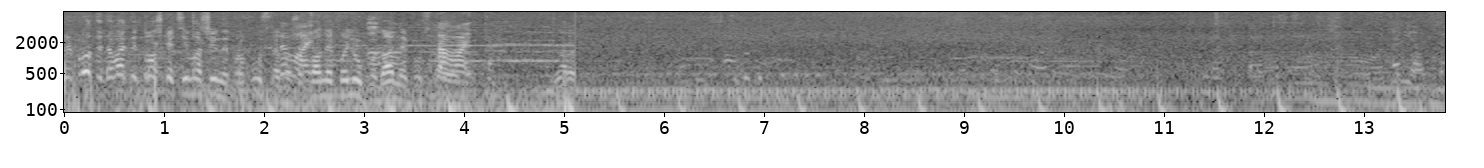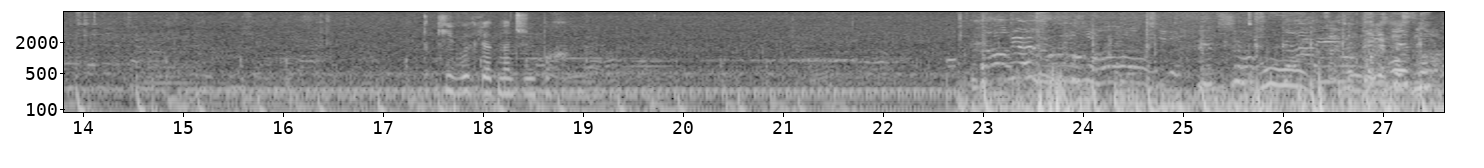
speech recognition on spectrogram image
Не проти, давайте трошки ці машини пропустимо, щоб вони пилюку да, не пускали. Давайте. Такий вигляд на джипах. Як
